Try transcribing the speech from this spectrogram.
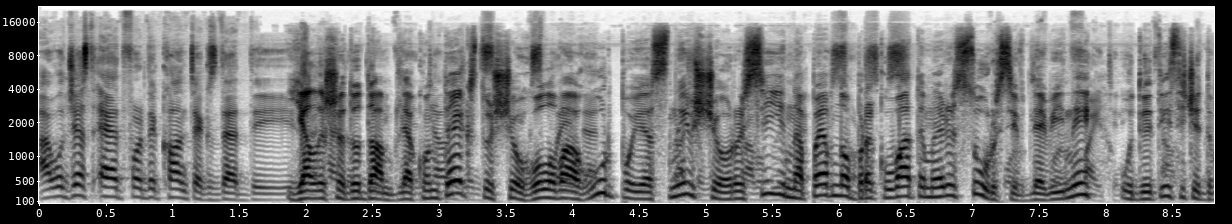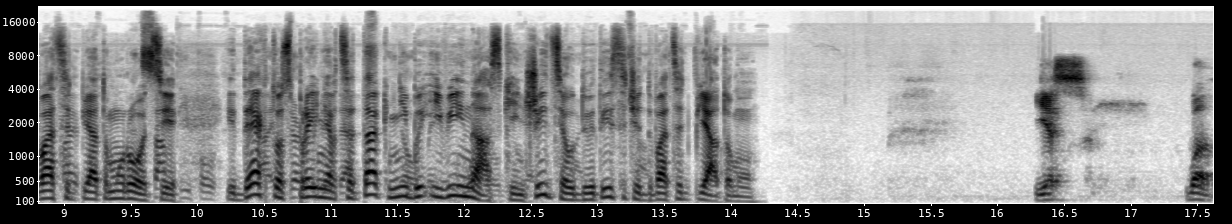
I will just add for the context that the Я лише додам для контексту, що голова ГУР пояснив, що Росії напевно бракуватиме ресурсів для війни у 2025 році. І дехто сприйняв це так, ніби і війна скінчиться у 2025-му. Yes. Well,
